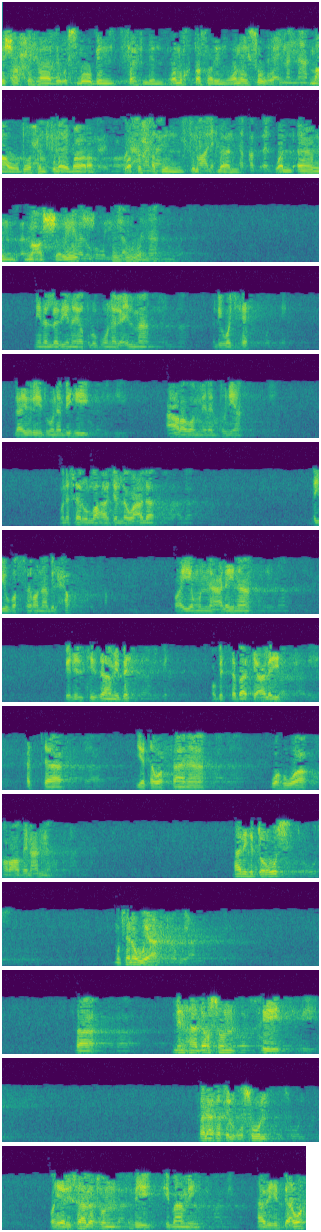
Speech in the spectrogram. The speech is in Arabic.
بشرحها بأسلوب سهل ومختصر وميسور مع وضوح في العبارة وصحة في الاستدلال والآن مع الشريط من الذين يطلبون العلم لوجهه لا يريدون به عرضا من الدنيا. ونسأل الله جل وعلا أن يبصرنا بالحق وأن يمن علينا بالالتزام به وبالثبات عليه حتى يتوفانا وهو راض عنا. هذه الدروس متنوعة. فمنها درس في ثلاثة الأصول وهي رسالة لإمام هذه الدعوة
